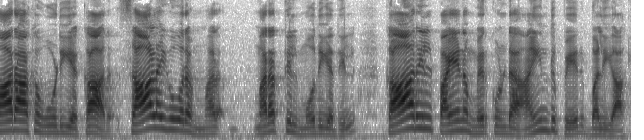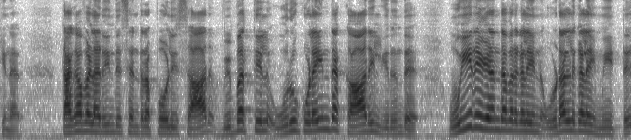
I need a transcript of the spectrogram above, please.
மாறாக ஓடிய கார் சாலையோர மரத்தில் மோதியதில் காரில் பயணம் மேற்கொண்ட ஐந்து பேர் பலியாகினர் தகவல் அறிந்து சென்ற போலீசார் விபத்தில் உருகுலைந்த காரில் இருந்து உயிரிழந்தவர்களின் உடல்களை மீட்டு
